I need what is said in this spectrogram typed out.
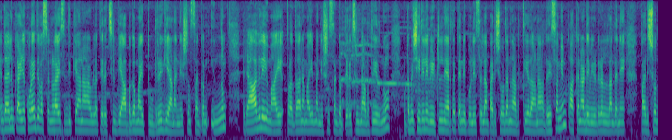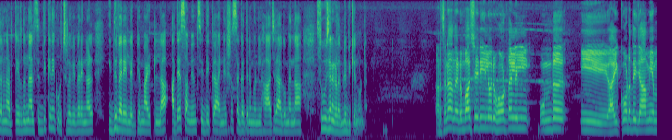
എന്തായാലും കഴിഞ്ഞ കുറേ ദിവസങ്ങളായി സിദ്ദിഖാനായുള്ള തിരച്ചിൽ വ്യാപകമായി തുടരുകയാണ്. അന്വേഷണ സംഘം ഇന്നും രാവിലെയുമായി പ്രധാനമായും അന്വേഷണ സംഘം തിരച്ചിൽ നടത്തിയിരുന്നു. കുട്ടമശ്ശേരിയിലെ വീട്ടിൽ നേരത്തെ തന്നെ പോലീസ് എല്ലാം പരിശോധന നടത്തിയതാണ്. അതേസമയം കാക്കനാട് വീടുകളെല്ലാം തന്നെ പരിശോധന നടത്തിയിരുന്നു. എന്നാൽ സിദ്ദിഖിനെ കുറിച്ചുള്ള വിവരങ്ങൾ ഇതുവരെ ലഭ്യമായിട്ടില്ല. അതേസമയം സിദ്ദിഖ് അന്വേഷണ സംഘത്തിന് മുന്നിൽ ഹാജരാകുമെന്ന സൂചനകളും ലഭിക്കുന്നുണ്ട്. അർച്ചന നെടുമ്പാശ്ശേരിയിൽ ഒരു ഹോട്ടലിൽ ഉണ്ട് ഈ ഹൈക്കോടതി ജാമ്യം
